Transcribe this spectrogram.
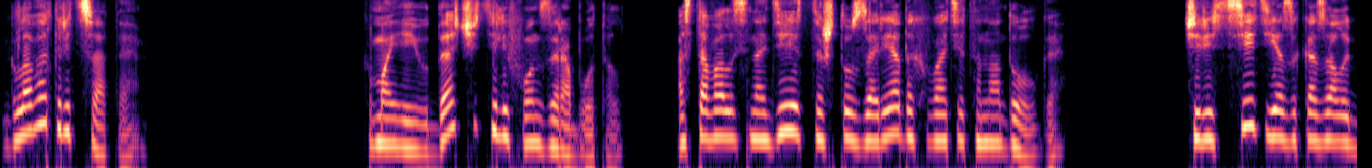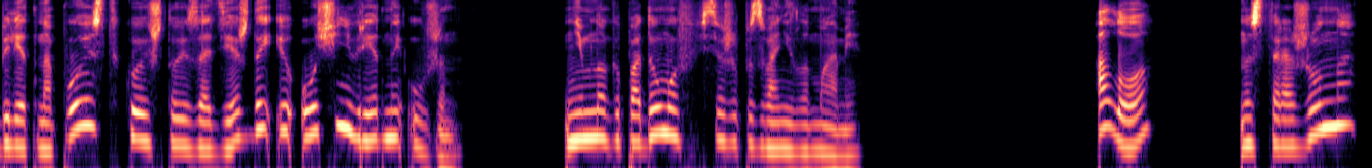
Глава 30. К моей удаче телефон заработал. Оставалось надеяться, что заряда хватит надолго. Через сеть я заказала билет на поезд, кое-что из одежды и очень вредный ужин. Немного подумав, все же позвонила маме. «Алло!» Настороженно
